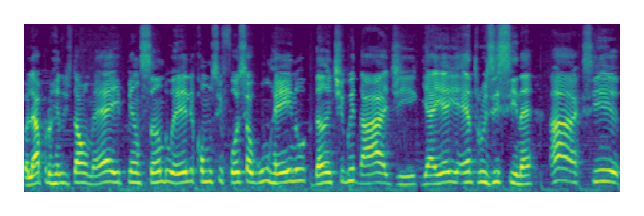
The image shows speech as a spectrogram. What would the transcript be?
olhar para o reino de Daomé e pensando ele como se fosse algum reino da antiguidade. E aí entra os e né? Ah, se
